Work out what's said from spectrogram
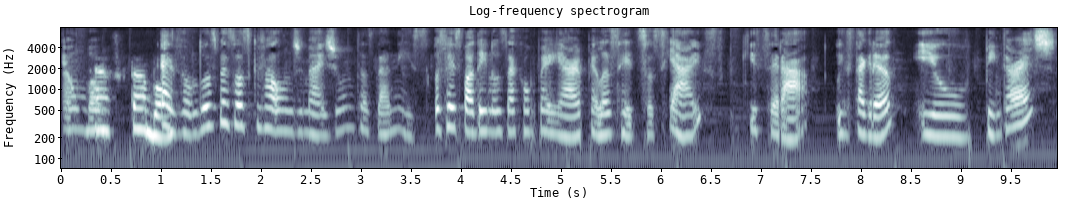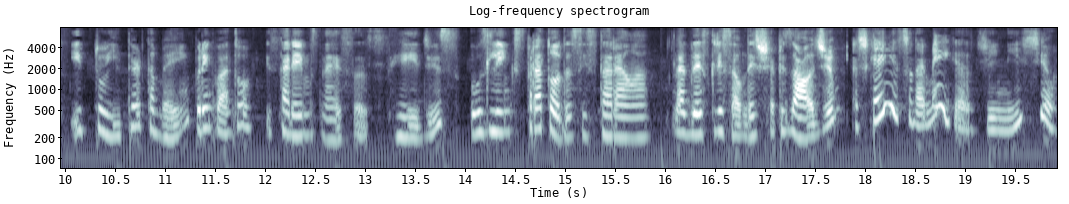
É um bom. Acho que tá bom. É, são duas pessoas que falam demais juntas, dá nisso. Vocês podem nos acompanhar pelas redes sociais, que será o Instagram e o Pinterest e Twitter também. Por enquanto estaremos nessas redes. Os links para todas estarão na descrição deste episódio. Acho que é isso, né, amiga? De início.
